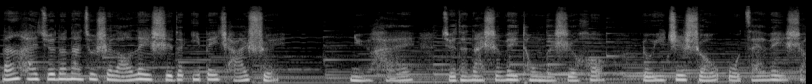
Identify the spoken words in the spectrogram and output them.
男孩觉得那就是劳累时的一杯茶水，女孩觉得那是胃痛的时候有一只手捂在胃上。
